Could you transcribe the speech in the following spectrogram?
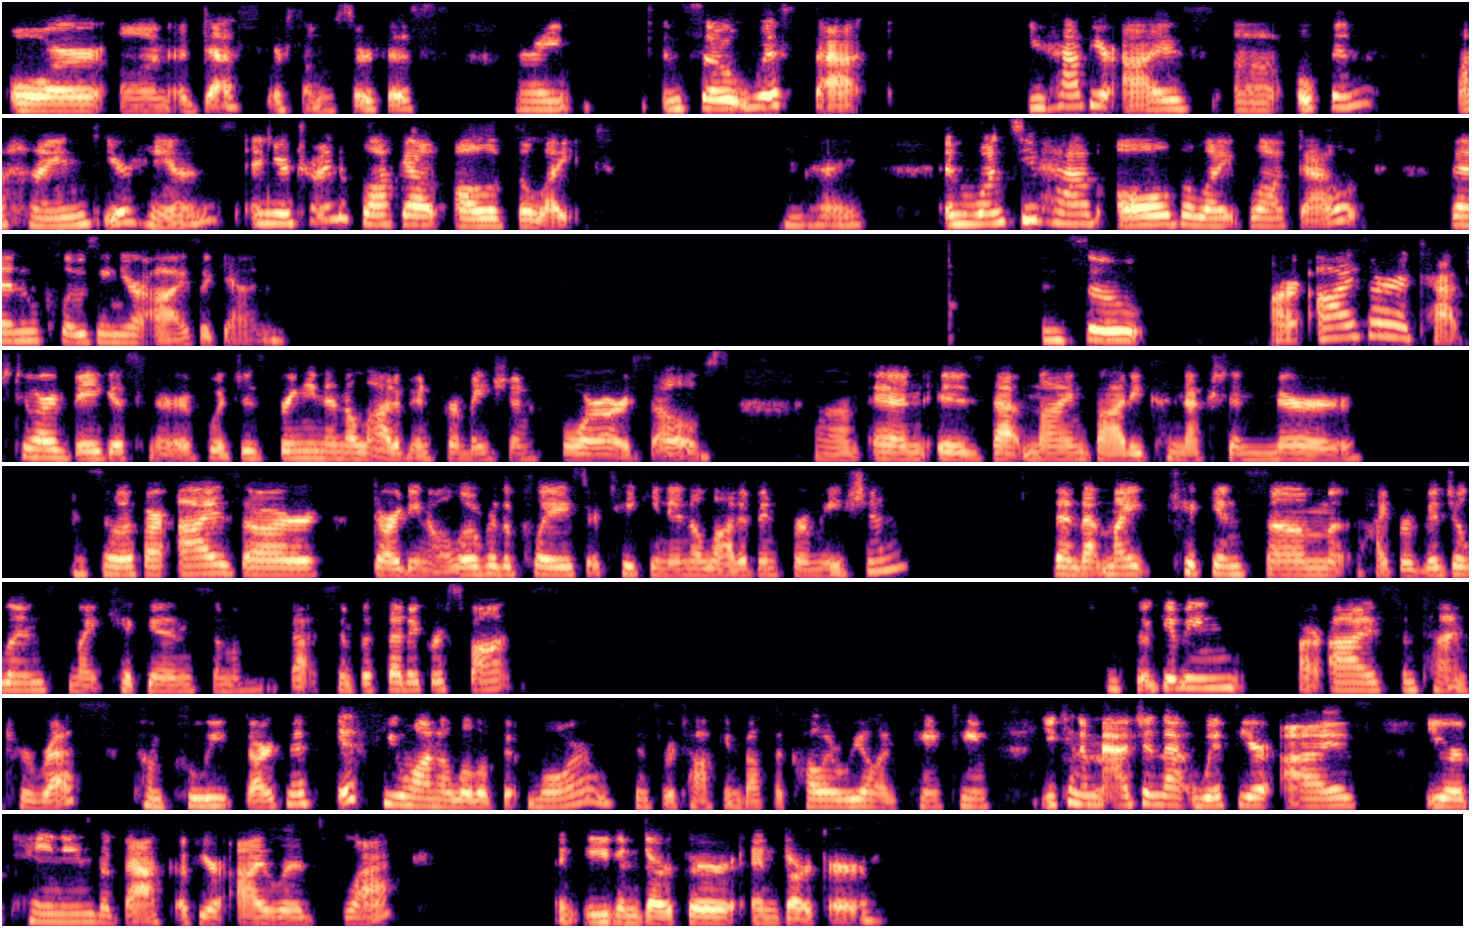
or on a desk or some surface, right? And so with that, you have your eyes uh, open behind your hands and you're trying to block out all of the light, okay? And once you have all the light blocked out, then closing your eyes again. And so our eyes are attached to our vagus nerve, which is bringing in a lot of information for ourselves um, and is that mind body connection nerve. And so if our eyes are darting all over the place or taking in a lot of information, then that might kick in some hypervigilance, might kick in some of that sympathetic response. And so giving our eyes some time to rest, complete darkness. If you want a little bit more, since we're talking about the color wheel and painting, you can imagine that with your eyes, you are painting the back of your eyelids black and even darker and darker.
